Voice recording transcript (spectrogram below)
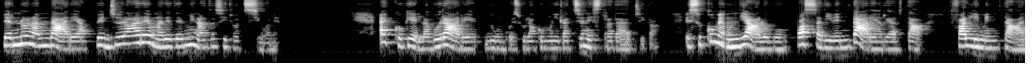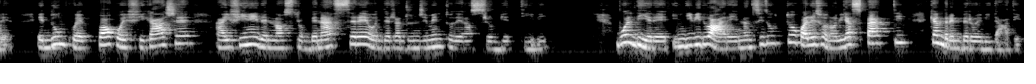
per non andare a peggiorare una determinata situazione. Ecco che lavorare dunque sulla comunicazione strategica e su come un dialogo possa diventare in realtà fallimentare e dunque poco efficace ai fini del nostro benessere o del raggiungimento dei nostri obiettivi. Vuol dire individuare innanzitutto quali sono gli aspetti che andrebbero evitati.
